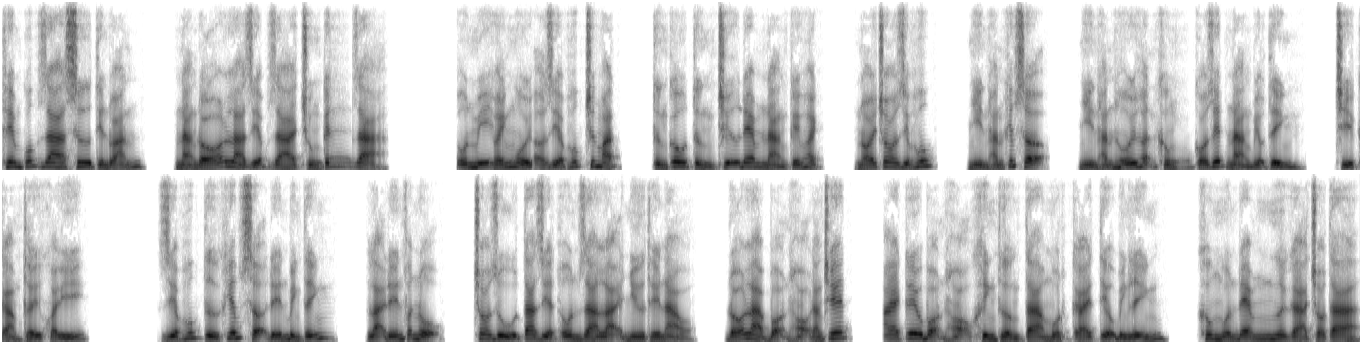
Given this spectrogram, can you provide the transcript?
thêm quốc gia sư tiên đoán, nàng đó là Diệp gia chung kết giả. Ôn Mỹ hoánh ngồi ở Diệp Húc trước mặt, từng câu từng chữ đem nàng kế hoạch, nói cho Diệp Húc, nhìn hắn khiếp sợ, nhìn hắn hối hận không có giết nàng biểu tình, chỉ cảm thấy khoái ý. Diệp Húc từ khiếp sợ đến bình tĩnh, lại đến phẫn nộ, cho dù ta diệt ôn ra lại như thế nào, đó là bọn họ đáng chết, ai kêu bọn họ khinh thường ta một cái tiểu binh lính, không muốn đem ngươi gả cho ta,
